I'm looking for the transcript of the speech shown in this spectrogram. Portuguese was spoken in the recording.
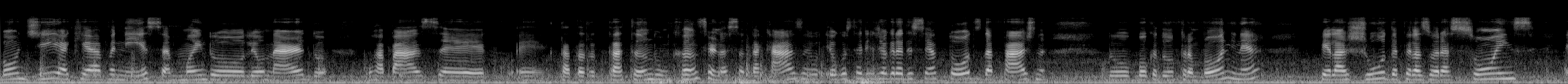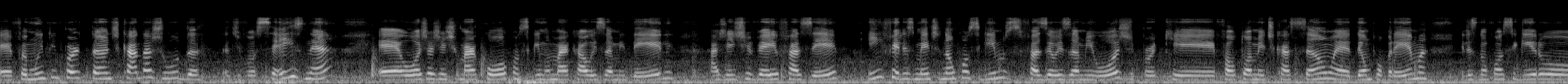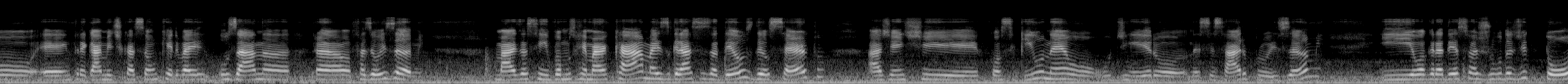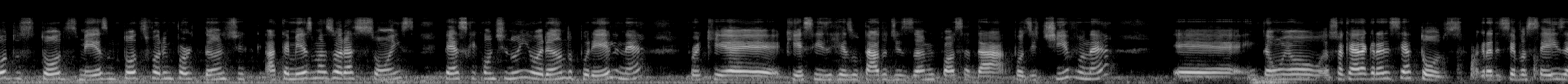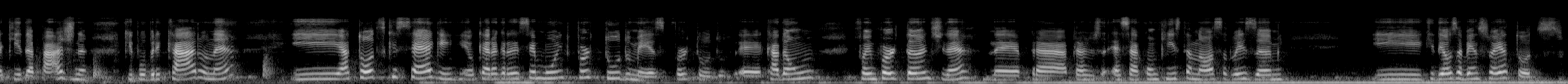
Bom dia, aqui é a Vanessa, mãe do Leonardo. O rapaz está é, é, tá, tá, tratando um câncer na Santa Casa. Eu, eu, gostaria de agradecer a todos da página do Boca do Trombone, né? Pela ajuda, pelas orações. É, foi muito importante cada ajuda de vocês, né? É, hoje a gente marcou, conseguimos marcar o exame dele. A gente veio fazer Infelizmente não conseguimos fazer o exame hoje porque faltou a medicação, é, deu um problema. Eles não conseguiram é, entregar a medicação que ele vai usar para fazer o exame. Mas assim, vamos remarcar, mas graças a Deus deu certo. A gente conseguiu né, o, o dinheiro necessário para o exame e eu agradeço a ajuda de todos, todos mesmo, todos foram importantes, até mesmo as orações. Peço que continuem orando por ele, né? Porque é, que esse resultado de exame possa dar positivo, né? É, então eu, eu, só quero agradecer a todos, agradecer vocês aqui da página que publicaram, né? E a todos que seguem, eu quero agradecer muito por tudo mesmo, por tudo. É, cada um foi importante, né, né para essa conquista nossa do exame. E que Deus abençoe a todos.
